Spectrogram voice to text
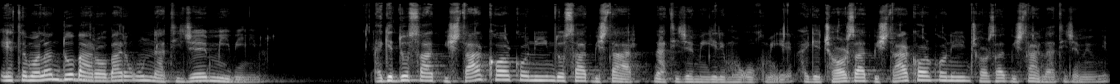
احتمالا دو برابر اون نتیجه می‌بینیم. اگه دو ساعت بیشتر کار کنیم دو ساعت بیشتر نتیجه می‌گیریم حقوق می‌گیریم. اگه چهار ساعت بیشتر کار کنیم چهار ساعت بیشتر نتیجه می‌بینیم.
